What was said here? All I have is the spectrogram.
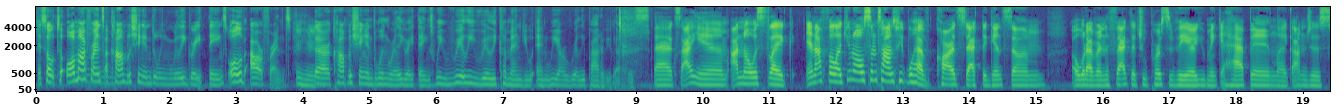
And so, to all my friends accomplishing and doing really great things, all of our friends Mm-hmm. that are accomplishing and doing really great things, we really, really commend you, and we are really proud of you guys. Facts. I am. I know it's like, and I feel like you know sometimes people have cards stacked against them. Or whatever. And the fact that you persevere, you make it happen. Like I'm just,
